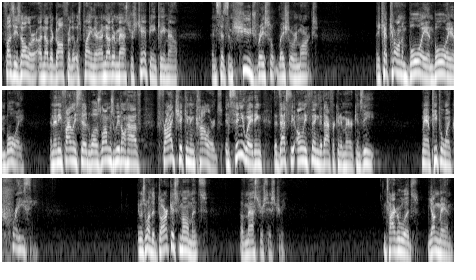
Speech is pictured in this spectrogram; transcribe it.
Fuzzy Zoeller, another golfer that was playing there, another Masters champion, came out and said some huge racial, racial remarks. And he kept calling him boy and boy and boy. And then he finally said, Well, as long as we don't have fried chicken and collards, insinuating that that's the only thing that African Americans eat. Man, people went crazy. It was one of the darkest moments of Masters history. And Tiger Woods, young man,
